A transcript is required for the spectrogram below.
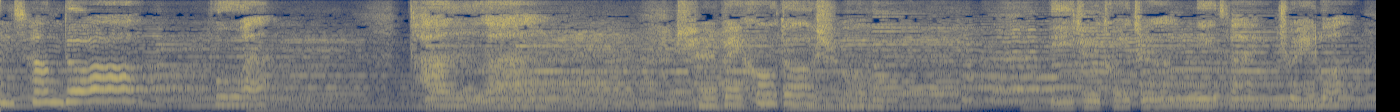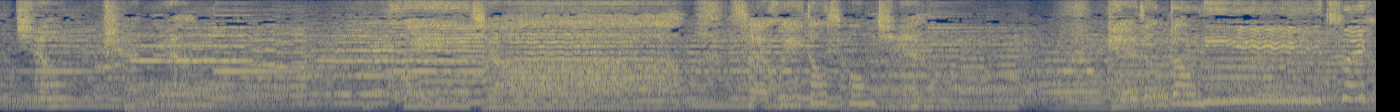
隐藏的不安。贪婪是背后的手，一直推着你在坠落向深渊。回家，再回到从前，别等到你最后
